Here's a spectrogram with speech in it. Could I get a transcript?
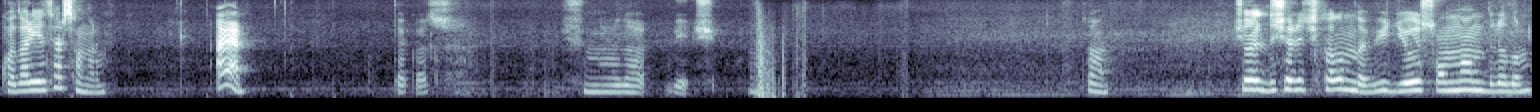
Bu kadar yeter sanırım. Aynen. Dakika. Şunlara da bir şey. Tamam. Şöyle dışarı çıkalım da videoyu sonlandıralım.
